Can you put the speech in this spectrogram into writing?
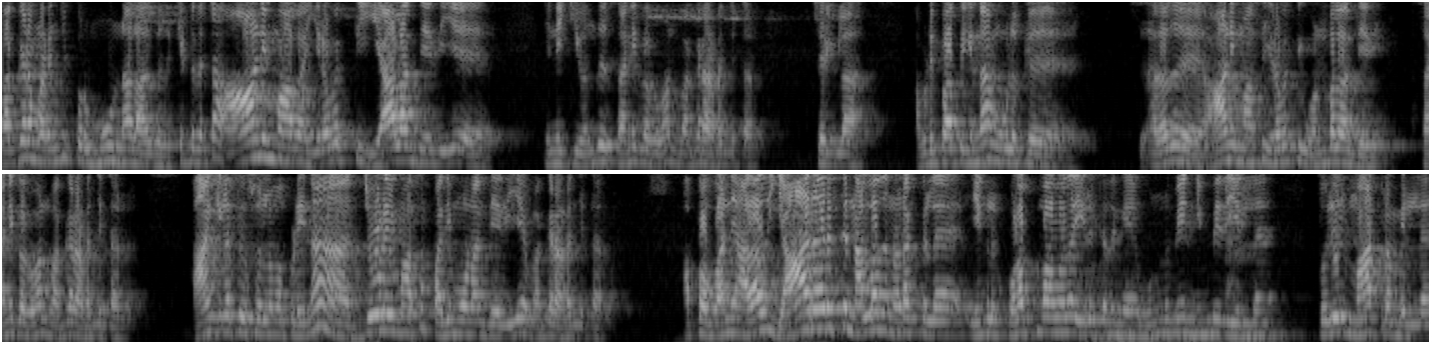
வக்கரம் அடைஞ்சு இப்போ ஒரு மூணு நாள் ஆகுது. கிட்டத்தட்ட ஆணி மாதம் இருபத்தி ஏழாம் தேதியே இன்னைக்கு வந்து சனி பகவான் வக்கரம் அடைஞ்சிட்டார். சரிங்களா? அப்படி பார்த்தீங்கன்னா உங்களுக்கு அதாவது ஆணி மாதம் இருபத்தி ஒன்பதாம் தேதி சனி பகவான் வக்கரம் அடைஞ்சிட்டார். ஆங்கிலத்துக்கு சொல்லணும் அப்படின்னா ஜூலை மாதம் பதிமூணாம் தேதியே வக்கரம் அடைஞ்சிட்டார். அப்போ வன் அதாவது யார் யாருக்கு நல்லது நடக்கலை எங்களுக்கு குழப்பமாக தான் இருக்குதுங்க. ஒன்றுமே நிம்மதி இல்லை தொழில் மாற்றம் இல்லை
